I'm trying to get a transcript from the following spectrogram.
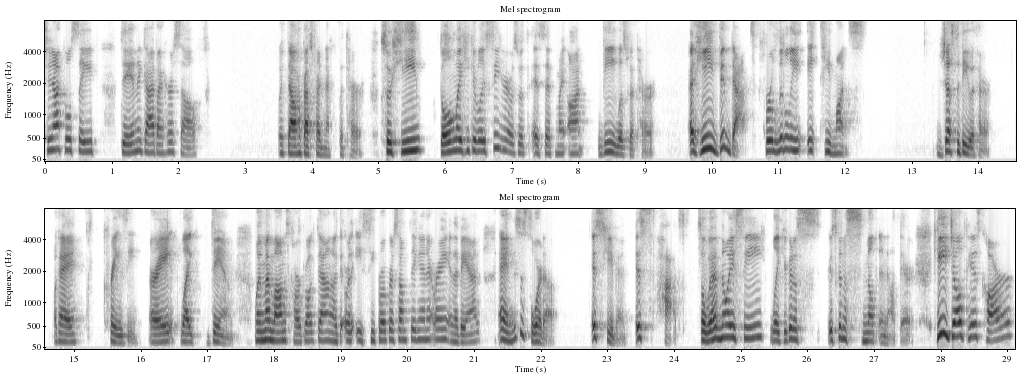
she did not feel safe dating a guy by herself without her best friend next with her. So he the only way he could really see her was with is if my aunt V was with her, and he did that for literally eighteen months just to be with her. Okay, crazy. All right. Like, damn. When my mom's car broke down, like, or the AC broke or something in it, right? In the van. And this is Florida. It's humid. It's hot. So we have no AC. Like you're gonna, it's gonna smelt in out there. He drove his car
